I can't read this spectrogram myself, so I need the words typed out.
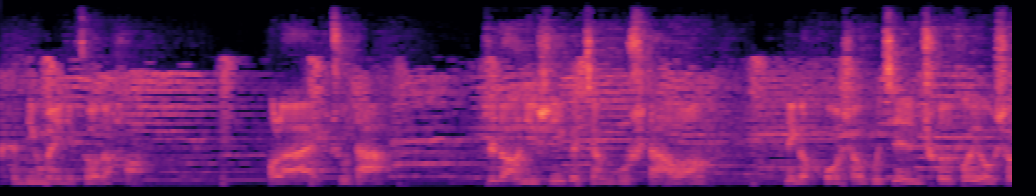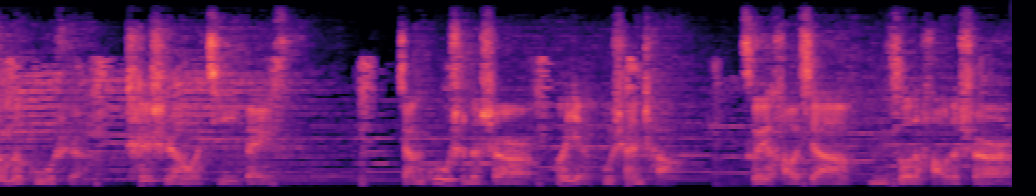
肯定没你做得好。后来主大，知道你是一个讲故事大王，那个火烧不尽，春风又生的故事，真是让我记一辈子。讲故事的事儿我也不擅长，所以好像你做的好的事儿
